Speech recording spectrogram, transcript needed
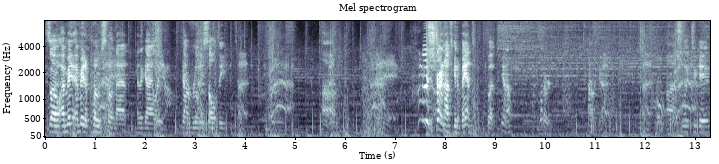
So I made I made a post on that, and the guy like got really salty. Uh, I was just trying not to get a banned, but you know, whatever. I don't care. Uh, she's like 2K.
